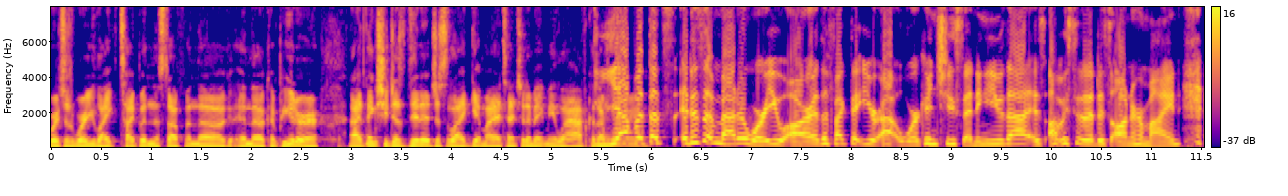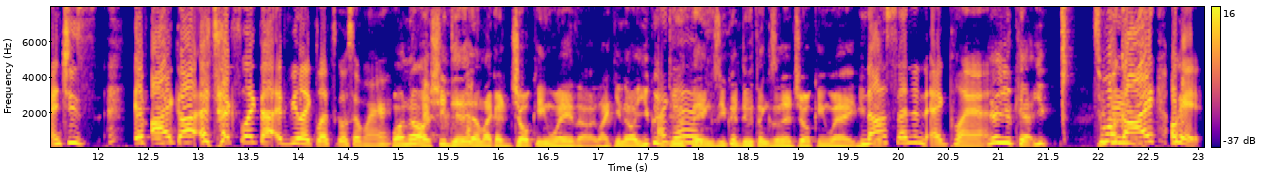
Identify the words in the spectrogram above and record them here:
which is where you like type in the stuff in the in the computer. And I think she just did it just to like get my attention to make me laugh because I'm yeah, wearing- but that's it doesn't matter where you are. The fact that you're at work and she's sending you that is obviously that it's on her mind. And she's if I got a text like that, I'd be like, let's go somewhere. Well, no, she did it in like a joking way though. Like you know, you can I do guess. things. You can do things in a joking way. You Not can- send an eggplant. yeah, you can. You To a guy, okay,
